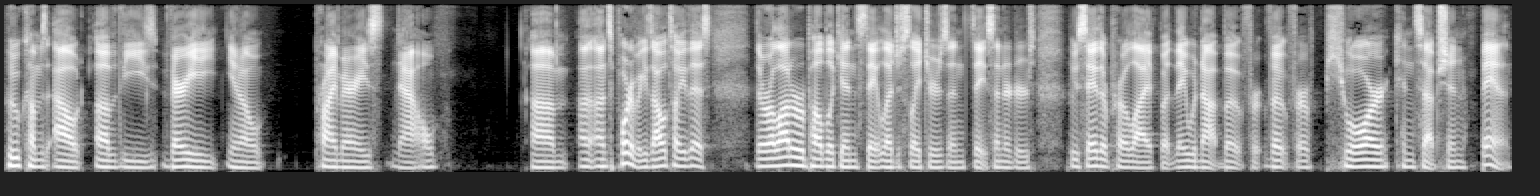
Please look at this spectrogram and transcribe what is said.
who comes out of these very, you know, primaries now um, unsupportive. Because I will tell you this there are a lot of Republican state legislatures and state senators who say they're pro-life, but they would not vote for vote for pure conception ban.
